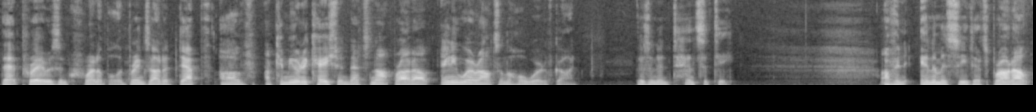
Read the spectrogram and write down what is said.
That prayer is incredible. It brings out a depth of a communication that's not brought out anywhere else in the whole Word of God. There's an intensity of an intimacy that's brought out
